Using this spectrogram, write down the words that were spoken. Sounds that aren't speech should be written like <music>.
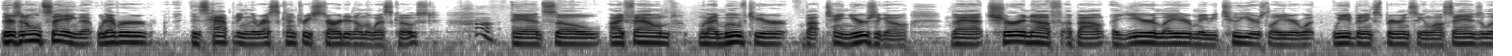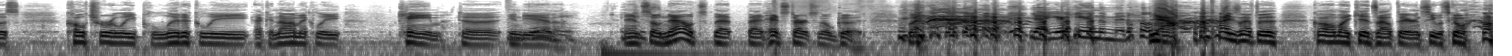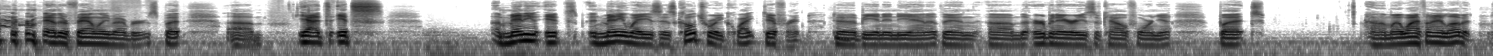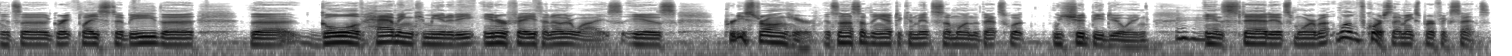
there's an old saying that whatever is happening in the rest of the country started on the West Coast. Huh. And so I found when I moved here about 10 years ago that sure enough, about a year later, maybe two years later, what we had been experiencing in Los Angeles, culturally, politically, economically, came to Indiana. Really? And so now it's that that head start's no good. But <laughs> <laughs> yeah, you're here in the middle. <laughs> yeah, I just have to call my kids out there and see what's going on, or my other family members. But um, yeah, it's it's many it's in many ways is culturally quite different to mm-hmm. be in Indiana than um, the urban areas of California, but. Uh, my wife and I love it. It's a great place to be. The the goal of having community, interfaith and otherwise, is pretty strong here. It's not something you have to convince someone that that's what we should be doing. Mm-hmm. Instead, it's more about, well, of course, that makes perfect sense.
